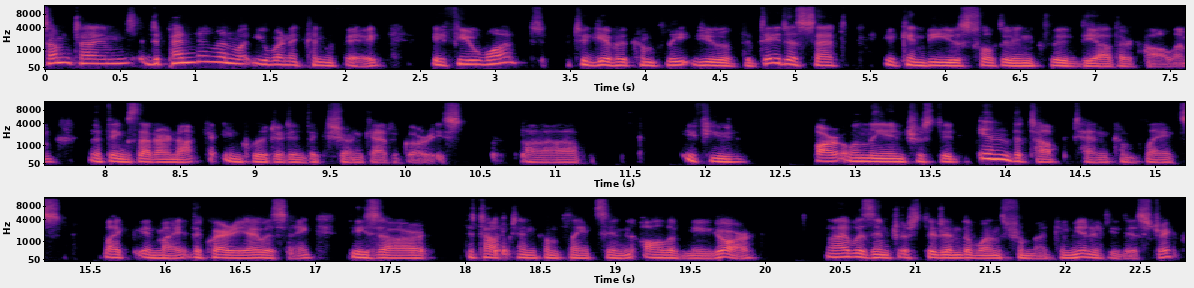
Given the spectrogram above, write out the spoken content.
sometimes, depending on what you want to config, if you want to give a complete view of the data set, it can be useful to include the other column, the things that are not included in the shown categories. Uh, if you are only interested in the top 10 complaints, like in my the query I was saying, these are the top 10 complaints in all of New York. And I was interested in the ones from my community district.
